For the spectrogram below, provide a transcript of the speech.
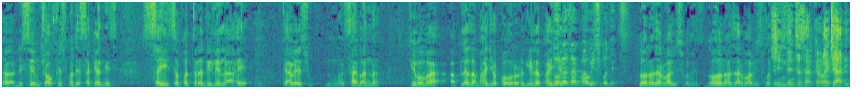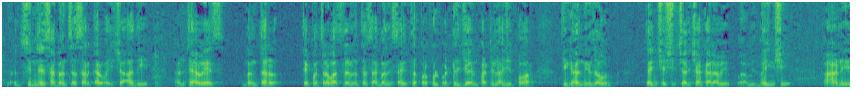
डीसीएमच्या ऑफिसमध्ये सगळ्यांनी सहीचं पत्र दिलेलं आहे. त्यावेळेस साहेबांना की बाबा आपल्याला भाजपवर गेलं दोन पाहिजे हजार बावीस मध्येच दोन हजार बावीसमध्ये दोन हजार बावीसमध्ये शिंदेचं सरकार व्हायच्या आधी. शिंदे साहेबांचं सरकार व्हायच्या आधी. आणि त्यावेळेस नंतर ते पत्र वाचल्यानंतर साहेबांनी सांगितलं प्रफुल्ल पटेल जयंत पाटील अजित पवार तिघांनी जाऊन त्यांच्याशी चर्चा करावी अमित भाईंशी आणि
